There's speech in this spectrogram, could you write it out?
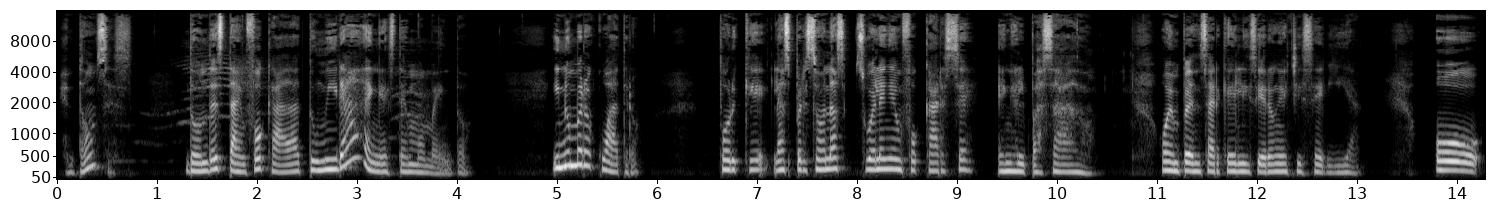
Entonces, ¿dónde está enfocada tu mirada en este momento? Y número cuatro, porque las personas suelen enfocarse en el pasado o en pensar que le hicieron hechicería o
